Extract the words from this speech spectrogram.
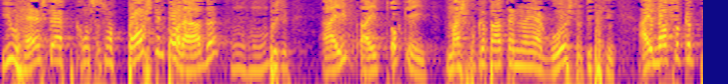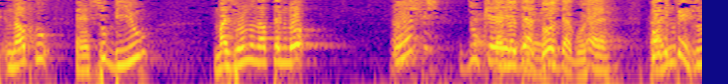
e o resto é como se fosse uma pós-temporada. Uhum. Aí, aí, ok. Mas pro campeonato terminar em agosto, tipo assim, aí o Náutico, Náutico eh, subiu, mas o ano do Náutico terminou antes do que... terminou dia 12 de agosto. É. Pode Aí pensar.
